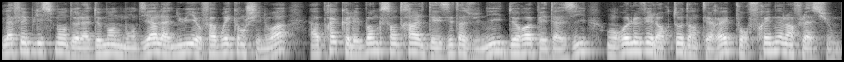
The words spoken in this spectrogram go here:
L'affaiblissement de la demande mondiale a nuit aux fabricants chinois après que les banques centrales des États-Unis, d'Europe et d'Asie ont relevé leur taux d'intérêt pour freiner l'inflation.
